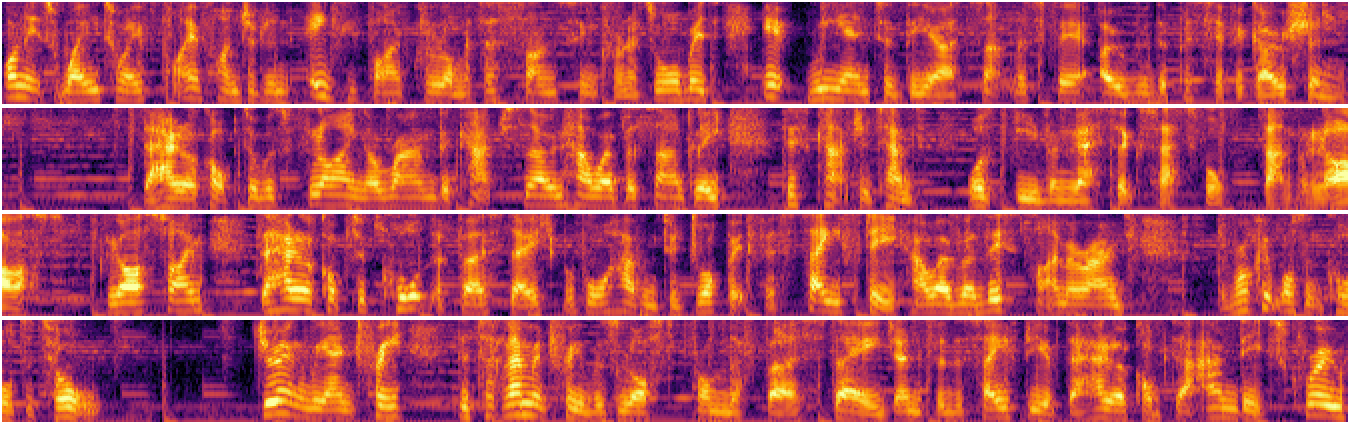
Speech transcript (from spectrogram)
on its way to a 585 km sun-synchronous orbit, it re-entered the Earth's atmosphere over the Pacific Ocean. The helicopter was flying around the catch zone, however sadly, this catch attempt was even less successful than the last. The last time, the helicopter caught the first stage before having to drop it for safety, however this time around, the rocket wasn't caught at all. During re-entry, the telemetry was lost from the first stage and for the safety of the helicopter and its crew,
